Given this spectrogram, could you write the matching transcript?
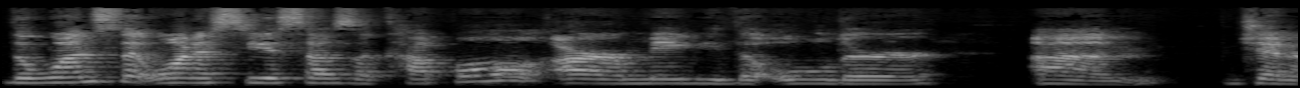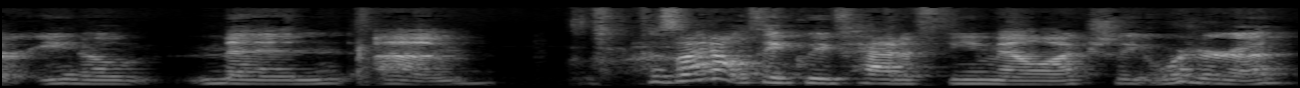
the ones that want to see us as a couple are maybe the older um, gener, you know, men. Because I don't think we've had a female actually order a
